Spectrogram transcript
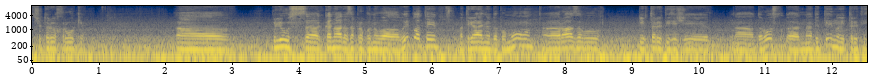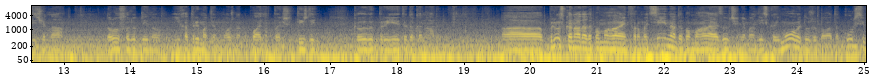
з 4 років. Плюс е, Канада запропонувала виплати, матеріальну допомогу е, разову півтори тисячі на дорослу е, на дитину і три тисячі на дорослу людину. Їх отримати можна буквально в перший тиждень, коли ви приїдете до Канади. Плюс Канада допомагає інформаційно, допомагає з вивченням англійської мови, дуже багато курсів.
